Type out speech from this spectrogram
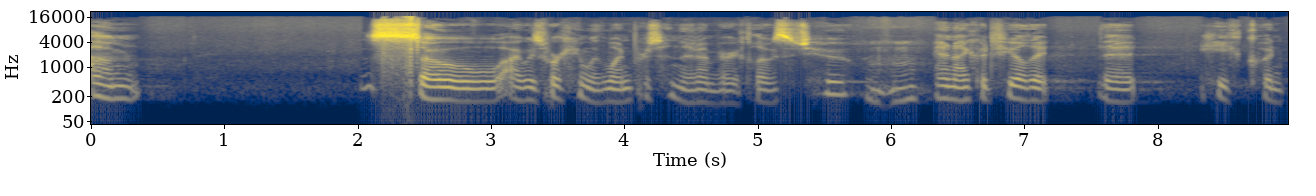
Um, so I was working with one person that I'm very close to, Mm-hmm. and I could feel that that he couldn't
